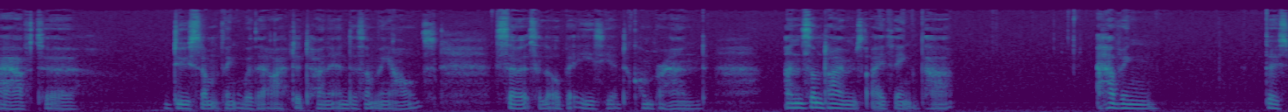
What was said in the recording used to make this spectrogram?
I have to do something with it. I have to turn it into something else so it's a little bit easier to comprehend. And sometimes I think that having those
